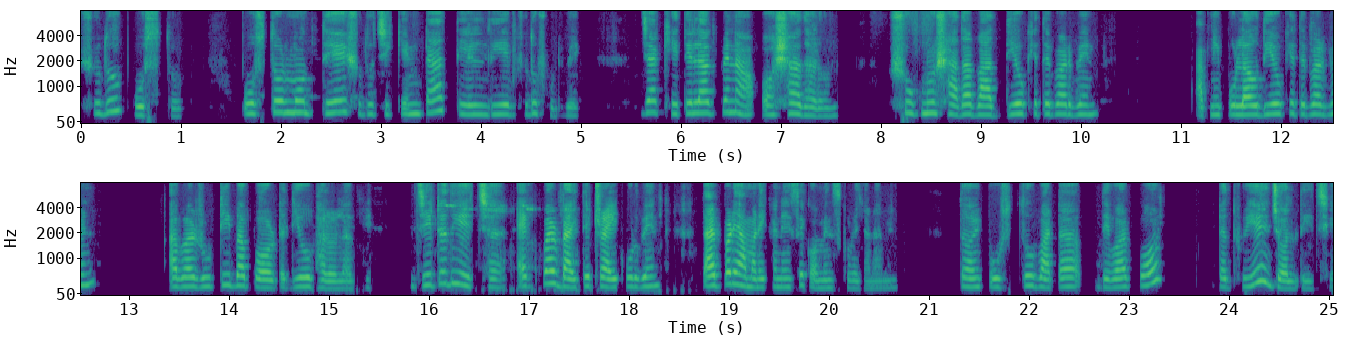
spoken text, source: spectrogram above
শুধু পোস্ত। পোস্তর মধ্যে শুধু চিকেনটা তেল দিয়ে শুধু ফুটবে। যা খেতে লাগবে না, অসাধারণ। শুকনো সাদা বাদ দিয়েও খেতে পারবেন। আপনি পোলাও দিয়েও খেতে পারবেন। আবার রুটি বা পরোটা দিয়েও ভালো লাগবে যেটা দিয়ে ইচ্ছা, একবার বাড়িতে ট্রাই করবেন। তারপরে আমার এখানে এসে কমেন্টস করে জানাবেন। তো আমি পোস্ত বাটা দেওয়ার পর এটা ধুয়ে জল দিয়েছি।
